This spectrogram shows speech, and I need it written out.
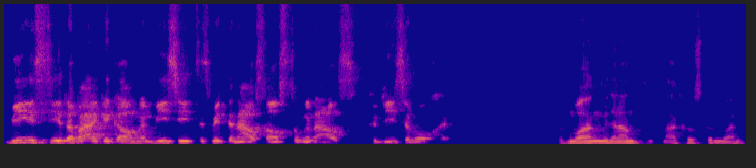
Wie ist dir dabei gegangen? Wie sieht es mit den Auslastungen aus für diese Woche? Guten Morgen miteinander. Markus, guten Morgen.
